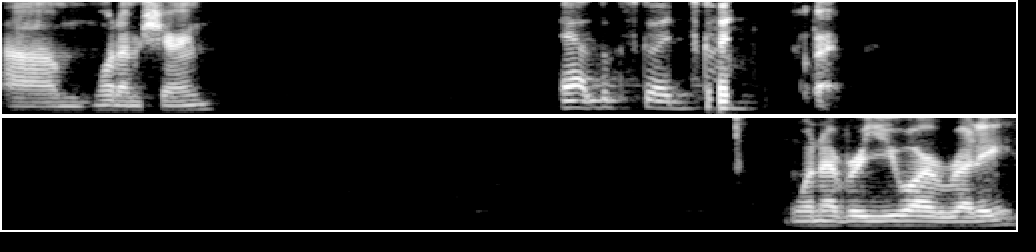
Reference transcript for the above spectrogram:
um, what I'm sharing. Yeah, it looks good. It's good. Okay. Whenever you are ready,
